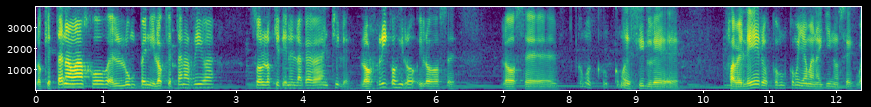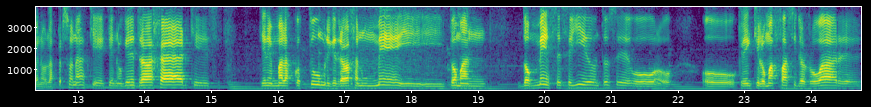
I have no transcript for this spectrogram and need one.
Los que están abajo, el lumpen, y los que están arriba son los que tienen la cagada en Chile. Los ricos y los, y los, eh, los eh, ¿cómo, decirle? Faveleros, ¿cómo, llaman aquí? No sé. Bueno, las personas que, no quieren trabajar, que tienen malas costumbres, que trabajan un mes y, toman dos meses seguidos, entonces, o creen que lo más fácil es robar. Eh.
